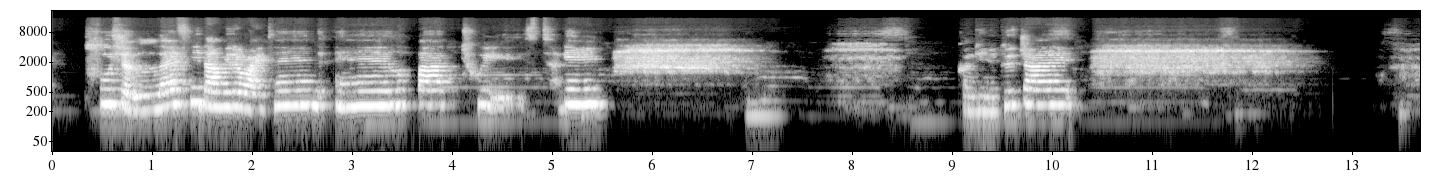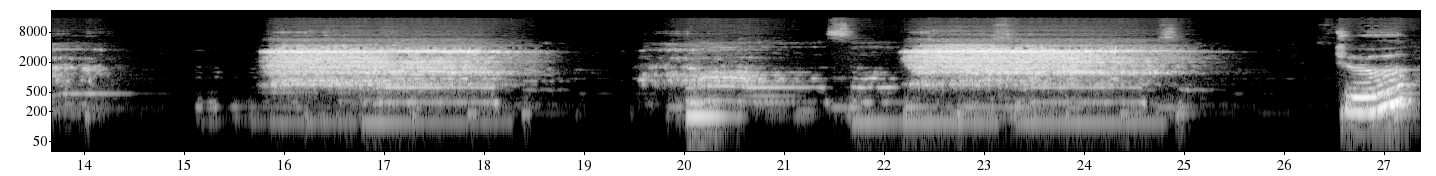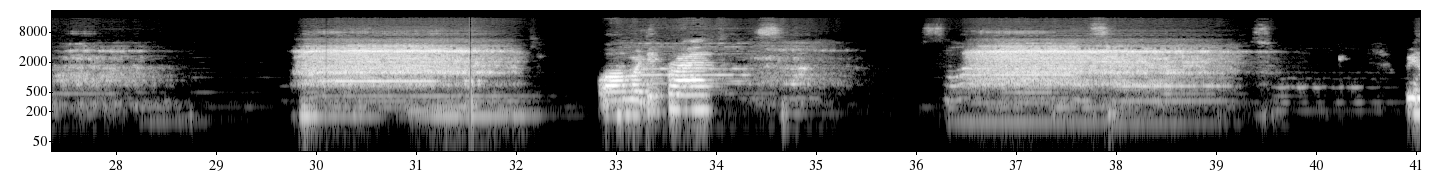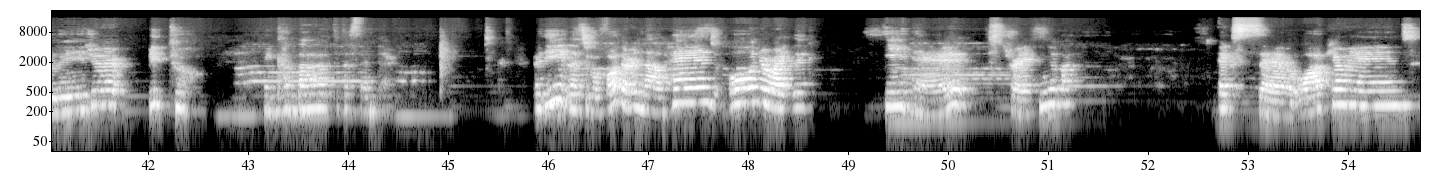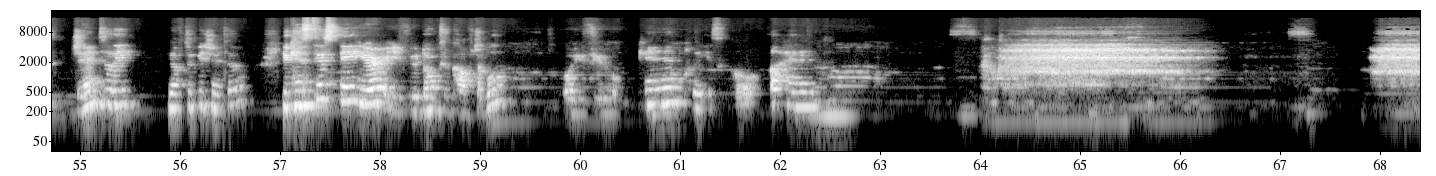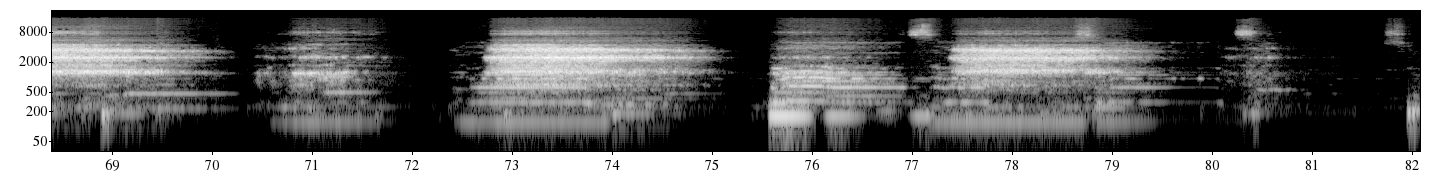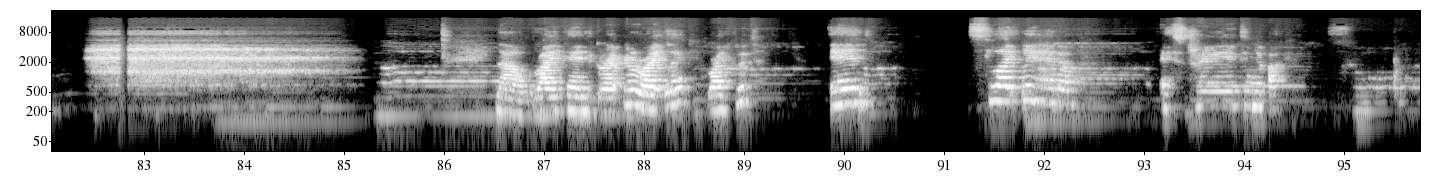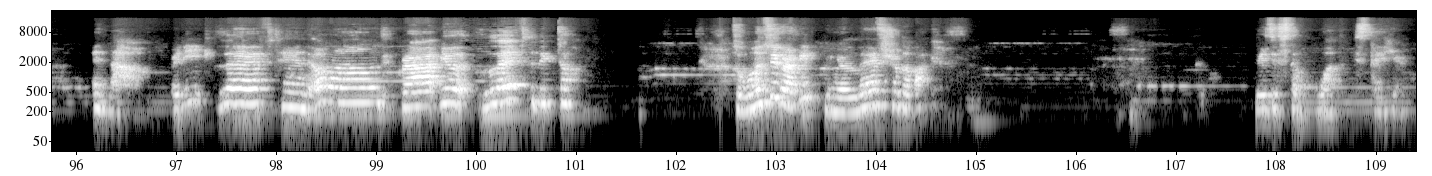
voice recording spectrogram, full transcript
push your left knee down with your right hand and look back, twist again. Continue to try. Two. One more deep breath. Release your big toe and come back to the center. Ready? Let's go further. Now hands on your right leg. Inhale, straighten your back. Exhale, walk your hands gently. You have to be gentle. You can still stay here if you don't feel comfortable. Or if you can, please go ahead. Now, right hand, grab your right leg, right foot, and slightly head up and straighten your back. And now, ready? Left hand around, grab your left big toe. So once you grab it, bring your left shoulder back. This is step one, stay here.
